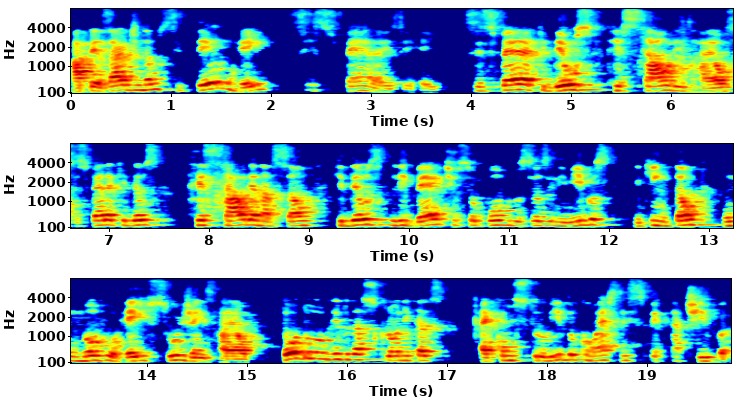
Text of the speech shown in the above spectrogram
Apesar de não se ter um rei, se espera esse rei se espera que Deus restaure Israel, se espera que Deus restaure a nação, que Deus liberte o seu povo dos seus inimigos e que então um novo rei surja em Israel. Todo o livro das crônicas é construído com essa expectativa.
